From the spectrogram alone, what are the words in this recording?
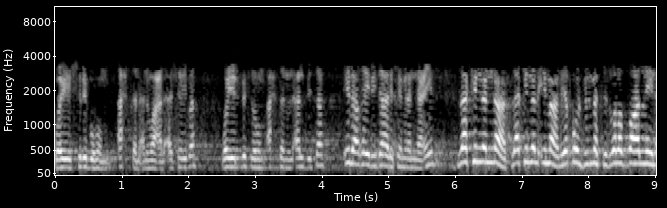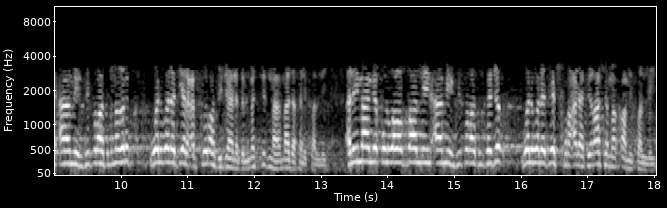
ويشربهم أحسن أنواع الأشربة ويلبسهم أحسن الألبسة إلى غير ذلك من النعيم. لكن الناس لكن الإمام يقول في المسجد ولا الضالين آمين في صلاة المغرب والولد يلعب كرة في جانب المسجد ما, ما دخل يصلي. الإمام يقول ولا الضالين آمين في صلاة الفجر والولد يشخر على فراشه ما قام يصلي.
